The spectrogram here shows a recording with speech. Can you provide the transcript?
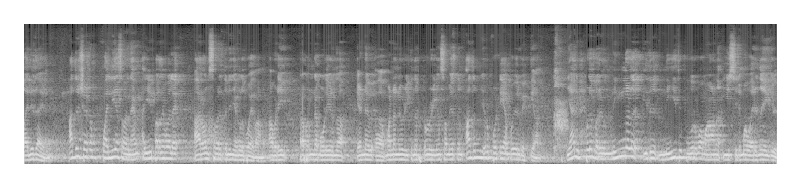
വലുതായിരുന്നു. അതിനുശേഷം വലിയ സമരം ഈ പറഞ്ഞ പോലെ ആറോൺ സമരത്തിന് ഞങ്ങൾ പോയതാണ്. അവിടെയും റബ്ബറിന്റെ മുകളിൽ ഇരുന്ന എണ്ണ മണ്ണെണ്ണ ഒഴിക്കുന്ന പെട്രോൾ ഒഴിക്കുന്ന സമയത്തും അതും റിപ്പോർട്ട് ചെയ്യാൻ പോയ ഒരു വ്യക്തിയാണ്. ഞാൻ ഇപ്പോഴും പറയുന്നു നിങ്ങൾ ഇത് നീതിപൂർവമാണ് ഈ സിനിമ വരുന്നതെങ്കിൽ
